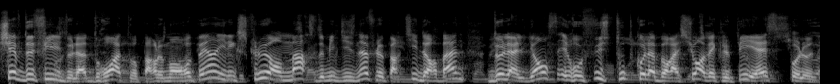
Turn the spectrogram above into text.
Chef de file de la droite au Parlement européen, il exclut en mars 2019 le parti d'Orban de l'Alliance et refuse toute collaboration avec le PS polonais.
